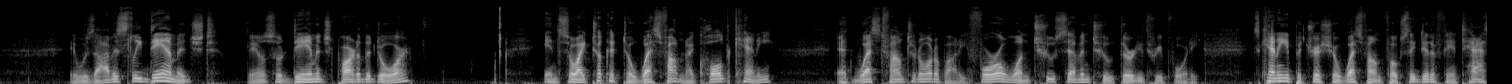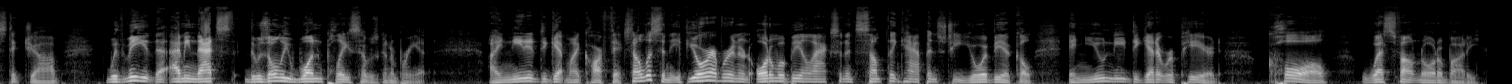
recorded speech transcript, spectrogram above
It was obviously damaged. They also damaged part of the door. And so I took it to West Fountain. I called Kenny at West Fountain Auto Body, 401 272 3340. It's Kenny and Patricia, West Fountain folks. They did a fantastic job. With me, I mean, that's there was only one place I was going to bring it. I needed to get my car fixed. Now, listen, if you're ever in an automobile accident, something happens to your vehicle, and you need to get it repaired, call West Fountain Auto Body,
